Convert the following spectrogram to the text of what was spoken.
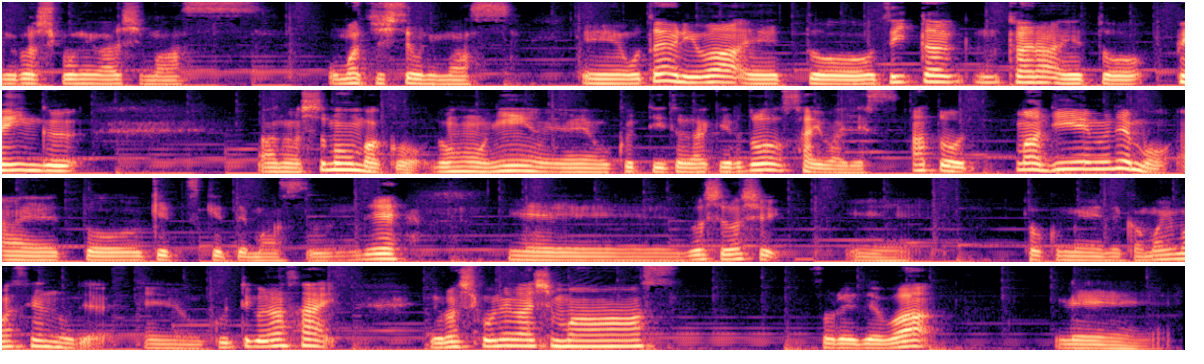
よろしくお願いします。お待ちしております。えーお便りは、えっ、と、ツイッターから、えっ、と、ペイング、あの、質問箱の方に、えー送っていただけると幸いです。あと、まあ、DM でも、えっ、と、受け付けてますんで、えーどしどし、えー匿名で構いませんので、えー送ってください。よろしくお願いします。それでは、えー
